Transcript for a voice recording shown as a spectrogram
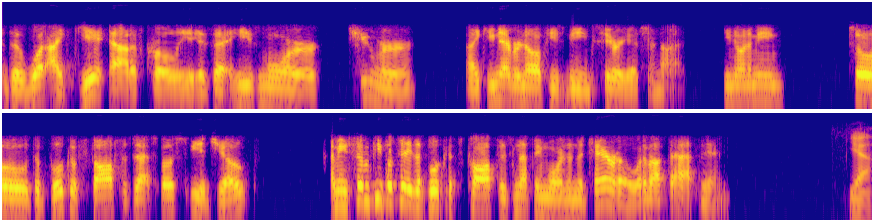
the what I get out of Crowley is that he's more humor. Like you never know if he's being serious or not. You know what I mean? So the Book of Thoth is that supposed to be a joke? I mean, some people say the Book of Thoth is nothing more than the tarot. What about that then? Yeah.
